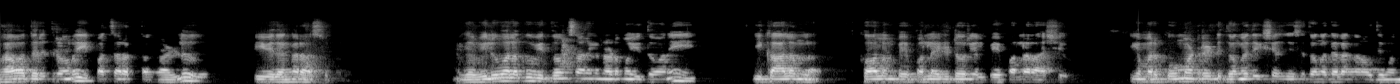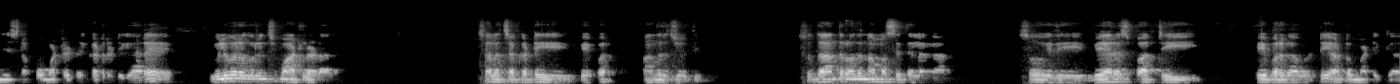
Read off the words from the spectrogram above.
భావ దరిద్రంలో ఈ పచ్చ రక్తం వాళ్ళు ఈ విధంగా రాస్తున్నారు. ఇక విలువలకు విధ్వంసానికి నడుమ యుద్ధం అని ఈ కాలంలో కాలం పేపర్లో ఎడిటోరియల్ పేపర్లో రాసారు. ఇక మరి కోమటిరెడ్డి దొంగ దీక్షలు చేసి దొంగ తెలంగాణ ఉద్యమం చేసిన కోమటిరెడ్డి వెంకటరెడ్డి గారే విలువల గురించి మాట్లాడాలి. చాలా చక్కటి పేపర్ ఆంధ్రజ్యోతి. సో దాని తర్వాత నమస్తే తెలంగాణ. సో ఇది బీఆర్ఎస్ పార్టీ పేపర్ కాబట్టి ఆటోమేటిక్గా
